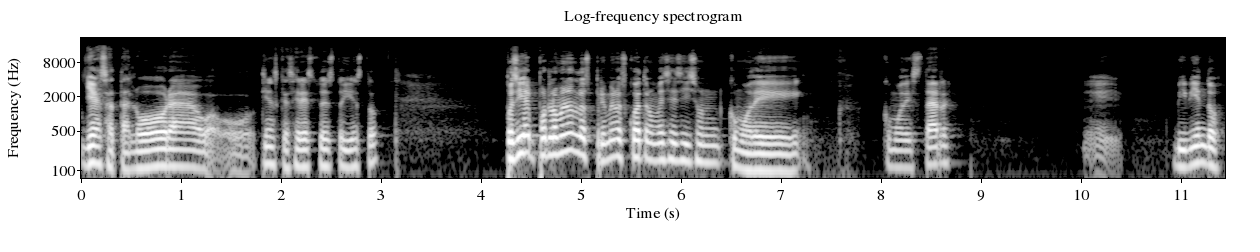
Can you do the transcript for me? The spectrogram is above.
llegas a tal hora o, tienes que hacer esto, esto y esto. Pues sí, por lo menos los primeros cuatro meses sí son como de, como de estar eh, viviendo,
